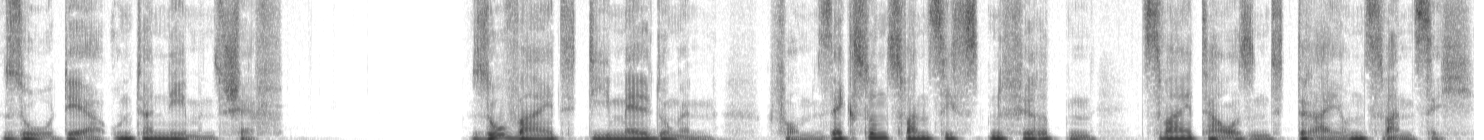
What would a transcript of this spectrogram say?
so der Unternehmenschef. Soweit die Meldungen vom 26.04.2023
